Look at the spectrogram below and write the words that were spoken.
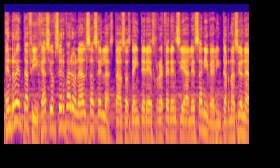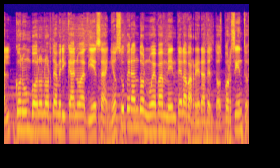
En renta fija se observaron alzas en las tasas de interés referenciales a nivel internacional, con un bono norteamericano a 10 años superando nuevamente la barrera del 2%,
